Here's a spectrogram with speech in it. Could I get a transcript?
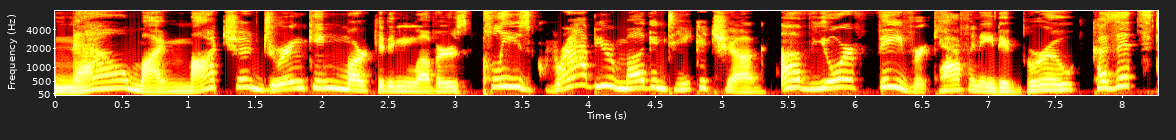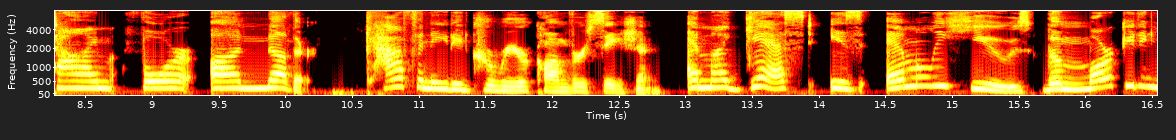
Now, my matcha drinking marketing lovers, please grab your mug and take a chug of your favorite caffeinated brew, cause it's time for another caffeinated career conversation. And my guest is Emily Hughes, the marketing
